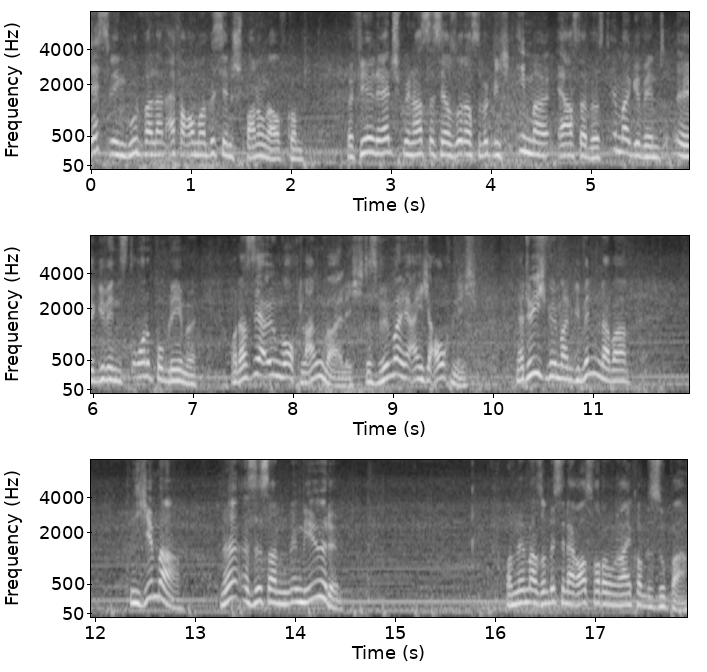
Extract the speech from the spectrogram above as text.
deswegen gut, weil dann einfach auch mal ein bisschen Spannung aufkommt. Bei vielen Rennspielen hast du es ja so, dass du wirklich immer Erster wirst, immer gewinnt, äh, gewinnst, ohne Probleme. Und das ist ja irgendwo auch langweilig. Das will man ja eigentlich auch nicht. Natürlich will man gewinnen, aber nicht immer. Ne? Es ist dann irgendwie öde. Und wenn mal so ein bisschen Herausforderung reinkommt, ist super.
